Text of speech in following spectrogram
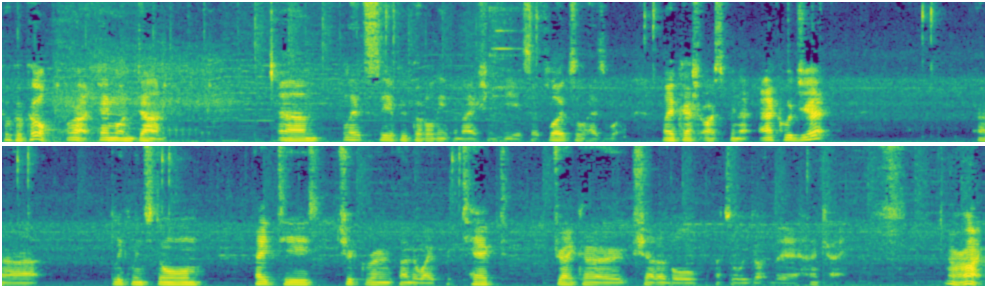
Cool, cool, cool. Alright, game one done. Um, let's see if we've got all the information here. So Floatzel has Wave Crash, Ice Spinner, Aquajet, uh, Bleak Windstorm, Fake Tears, Trick Room, Thunderwave, Protect, Draco, Shadow Ball. That's all we got there. Okay. Alright,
